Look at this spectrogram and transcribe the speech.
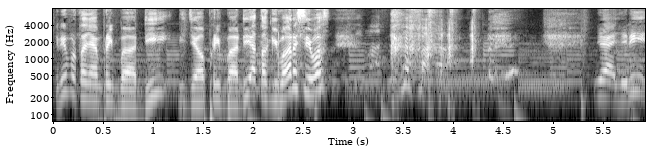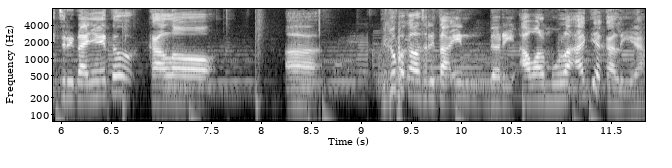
Ini pertanyaan pribadi, dijawab pribadi atau gimana sih mas? ya jadi ceritanya itu kalau uh, gue bakal ceritain dari awal mula aja kali ya.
